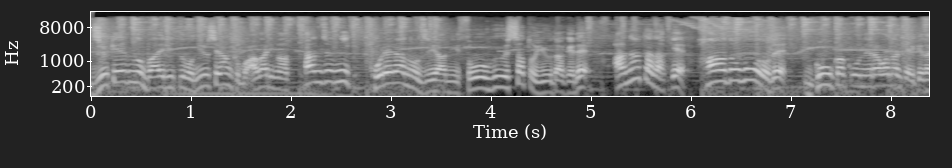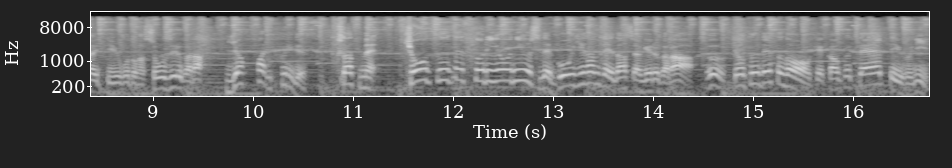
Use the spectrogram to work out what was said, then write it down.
受験の倍率も入試ランクも上がります。単純にこれらの事案に遭遇したというだけであなただけハードモードで合格を狙わなきゃいけないっていうことが生じるからやっぱり不利です。2つ目共通テスト利用入試で合否判定出してあげるからうん共通テストの結果送ってっていう風に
